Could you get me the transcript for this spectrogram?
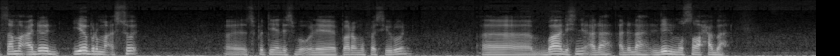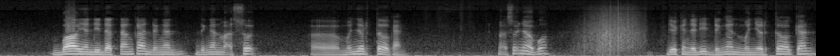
sama ada ia bermaksud uh, seperti yang disebut oleh para mufassirun uh, ba di sini adalah adalah lil musahabah. Ba yang didatangkan dengan dengan maksud uh, menyertakan. Maksudnya apa? Dia akan jadi dengan menyertakan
